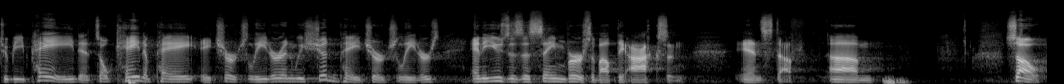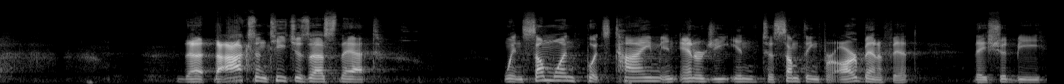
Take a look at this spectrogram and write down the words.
to be paid. It's okay to pay a church leader, and we should pay church leaders. And he uses the same verse about the oxen and stuff. Um, so, the, the oxen teaches us that when someone puts time and energy into something for our benefit, they should be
